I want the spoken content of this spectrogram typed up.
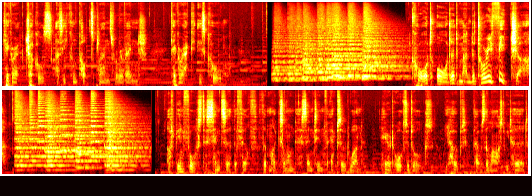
Cegorach chuckles as he concocts plans for revenge. Cegorach is cool. Court ordered mandatory feature. Being forced to censor the filth that Mike Salonga sent in for episode 1, here at Orcs we hoped that was the last we'd heard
